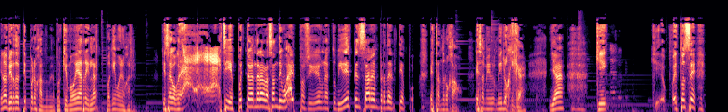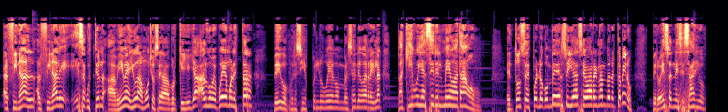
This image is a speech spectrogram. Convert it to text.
Yo no pierdo el tiempo enojándome, porque me voy a arreglar, ¿para qué me voy a enojar? Que saco con... Si después te voy a andar abrazando igual, pues si es una estupidez pensar en perder el tiempo, estando enojado. Esa es mi, lógica. ¿Ya? Que, entonces, al final, al final, esa cuestión a mí me ayuda mucho, o sea, porque yo ya algo me puede molestar, pero digo, pero si después lo voy a conversar y le voy a arreglar, ¿para qué voy a hacer el medio atado? Entonces después lo converso y ya se va arreglando en el camino. Pero eso es necesario.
